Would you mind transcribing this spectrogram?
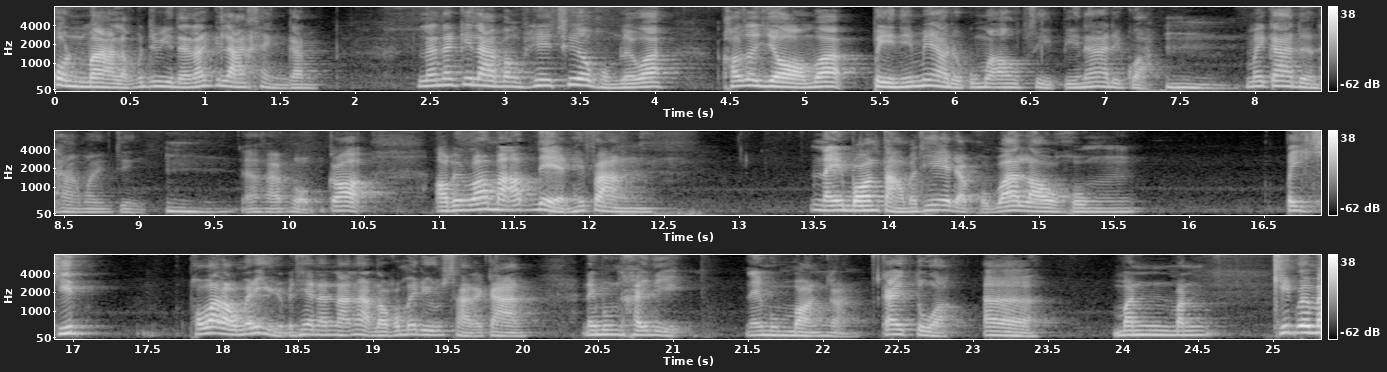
คนมาหรอกมันจะมีแต่นักกีฬาแข่งกัน และนักกีฬาบางประเภทเชื่อผมเลยว่า เขาจะยอมว่าปีนี้ไม่เอาเดี๋ยวกูมาเอาสี่ปีหน้าดีกว่าอืมไม่กล้าเดินทางมาจริงอืมนะครับผมก็เอาเป็นว่ามาอัปเดตให้ฟัง ในบอลต่างประเทศอะผมว่าเราคงไปคิด เพราะว่าเราไม่ได้อยู่ในประเทศนั้นๆอะเราก็ไม่ได้รู้สถานการณ์ ในมุมไทยลีกในมุมบอลก่อนๆใกล้ตัว เออ มันมันคิดไว้ไหม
